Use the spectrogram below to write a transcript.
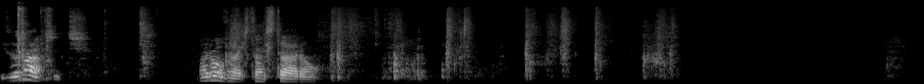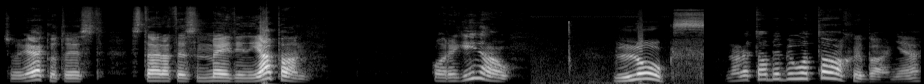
i zobaczyć. Porównać tą starą. Człowieku, to jest stara, to jest made in Japan. Oryginał. Lux! No ale to by było to chyba, nie?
